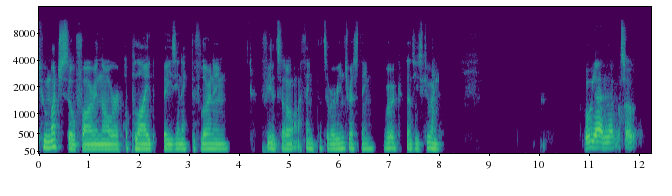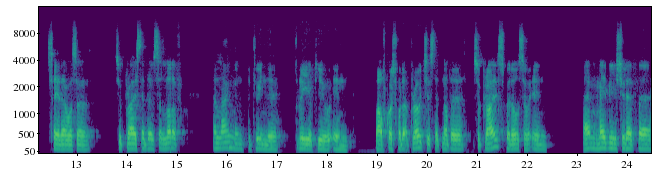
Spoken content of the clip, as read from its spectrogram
too much so far in our applied Bayesian active learning field. So I think that's a very interesting work that he's doing. Oh yeah, and I also say that was a surprise that there's a lot of alignment between the three of you in well, of course, for the approaches, that's not a surprise, but also in um, maybe you should have uh,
